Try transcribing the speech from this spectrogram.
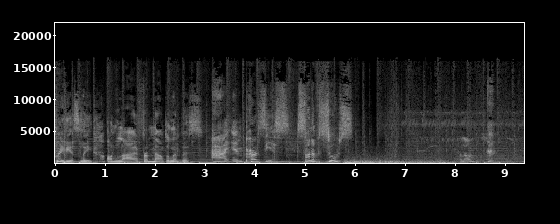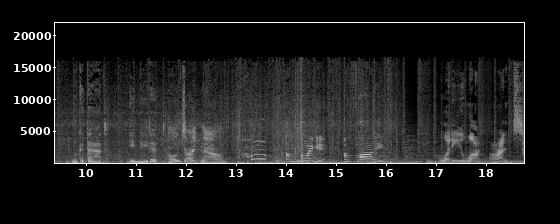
Previously on Live from Mount Olympus. I am Perseus, son of Zeus. Hello? Look at that. He made it. Hold tight now. I'm doing it. I'm flying. What do you want, runt?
